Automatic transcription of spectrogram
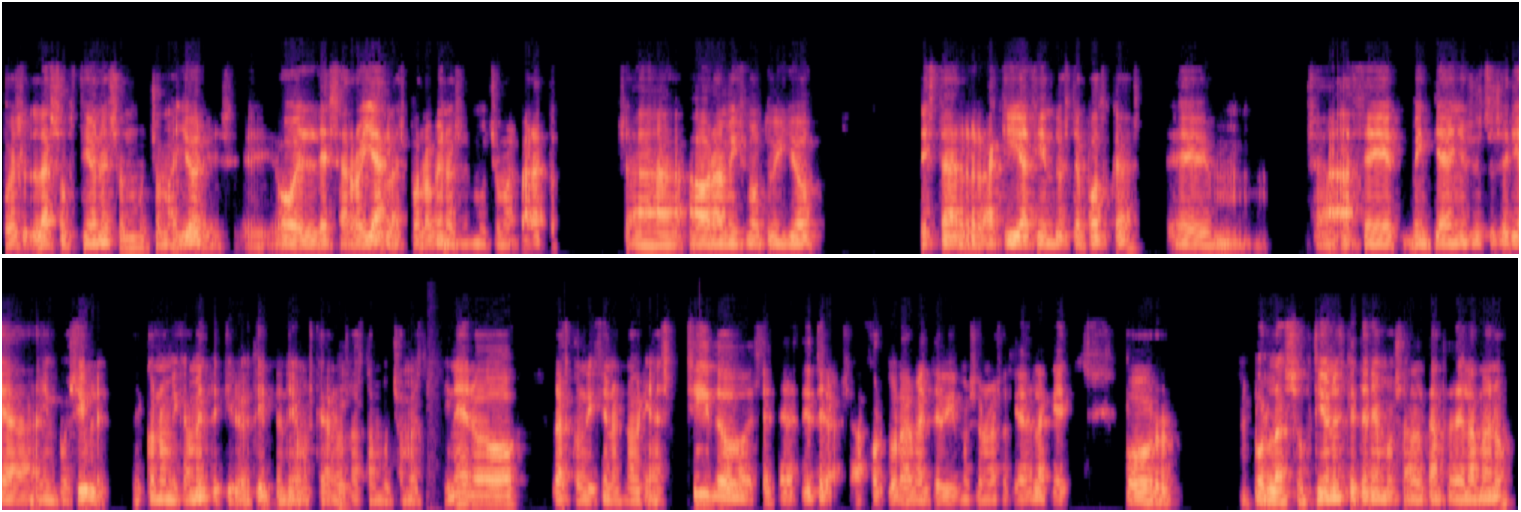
pues las opciones son mucho mayores. Eh, o el desarrollarlas, por lo menos, es mucho más barato. O sea, ahora mismo tú y yo, estar aquí haciendo este podcast, em, o sea, hace 20 años esto sería imposible económicamente, quiero decir. Tendríamos que habernos gastado mucho más dinero, las condiciones no habrían sido, etcétera, etcétera. O sea, afortunadamente vivimos en una sociedad en la que por, por las opciones que tenemos al alcance de la mano,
